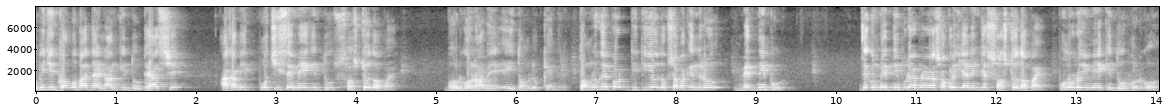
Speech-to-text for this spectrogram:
অভিজিৎ গঙ্গোপাধ্যায়ের নাম কিন্তু উঠে আসছে। আগামী পঁচিশে মে কিন্তু ষষ্ঠ দফায় ভোট গ্রহণ হবে এই তমলুক কেন্দ্রে। তমলুকের পর দ্বিতীয় লোকসভা কেন্দ্র মেদিনীপুর। দেখুন, মেদিনীপুরে আপনারা সকলেই জানেন যে ষষ্ঠ দফায় পনেরোই মে কিন্তু ভোট গ্রহণ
